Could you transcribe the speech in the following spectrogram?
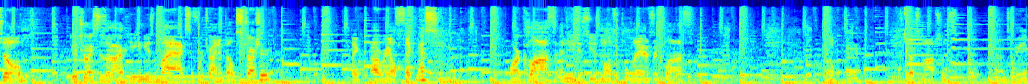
So, your choices are you can use a biax if we're trying to build structure, like a real thickness, mm-hmm. or cloth, and you just use multiple layers of cloth. So, that's some options. Sounds great.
